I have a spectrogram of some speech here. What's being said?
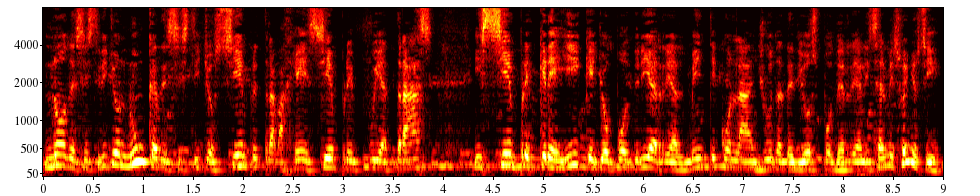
no desistí. Yo nunca desistí, yo siempre trabajé, siempre fui atrás y siempre creí que yo podría realmente con la ayuda de Dios poder realizar mis sueños. Y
